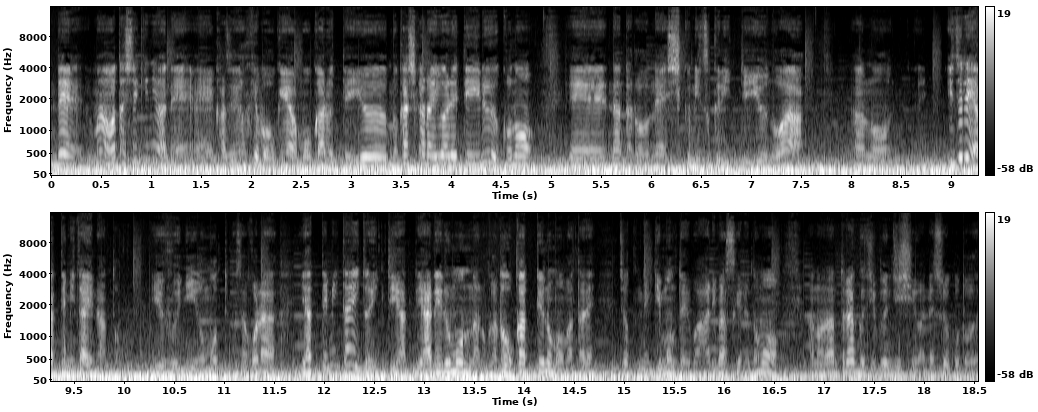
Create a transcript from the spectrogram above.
で、まあ私的にはね、えー、風が吹けば桶は儲かるっていう昔から言われているこの、えー、なんだろうね、仕組み作りっていうのは、あの、いずれやってみたいなというふうに思ってます。これはやってみたいと言ってやってやれるもんなのかどうかっていうのもまたね、ちょっとね、疑問点はありますけれども、あの、なんとなく自分自身はね、そういうことを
